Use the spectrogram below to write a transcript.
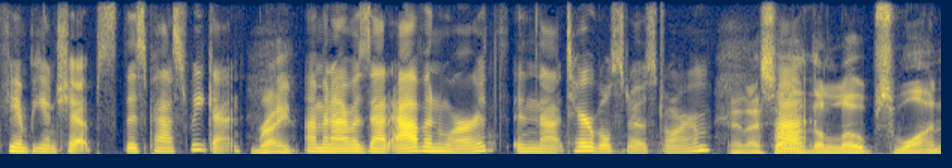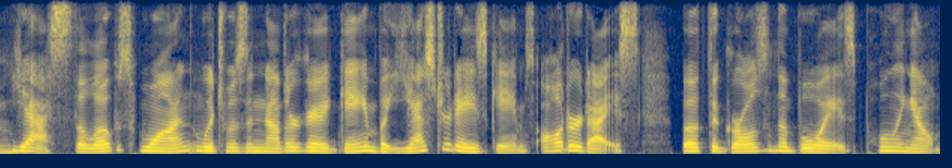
championships this past weekend. Right. Um, and I was at Avonworth in that terrible snowstorm. And I saw Uh, the Lopes won. Yes, the Lopes won, which was another great game. But yesterday's games, Alderdice, both the girls and the boys pulling out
